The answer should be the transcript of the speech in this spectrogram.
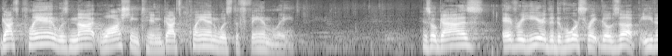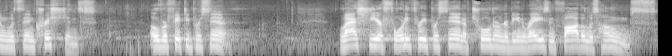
God's plan was not Washington, God's plan was the family. And so, guys, every year the divorce rate goes up, even within Christians, over 50%. Last year, 43% of children are being raised in fatherless homes.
